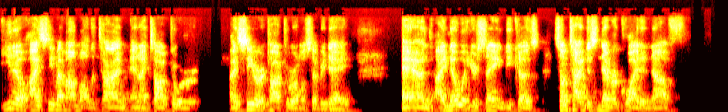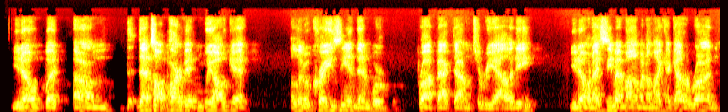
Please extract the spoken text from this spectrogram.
you know, I see my mom all the time and I talk to her. I see her talk to her almost every day. And I know what you're saying because sometimes it's never quite enough, you know, but um, th- that's all part of it. And we all get a little crazy and then we're brought back down to reality. You know, when I see my mom and I'm like, I got to run.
